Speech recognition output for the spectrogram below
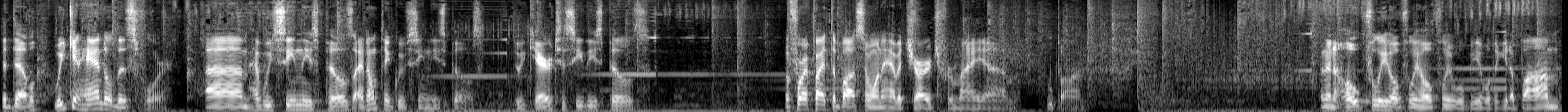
the devil. We can handle this floor. Um, have we seen these pills? I don't think we've seen these pills. Do we care to see these pills? Before I fight the boss, I want to have a charge for my um, coupon. And then hopefully, hopefully, hopefully we'll be able to get a bomb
